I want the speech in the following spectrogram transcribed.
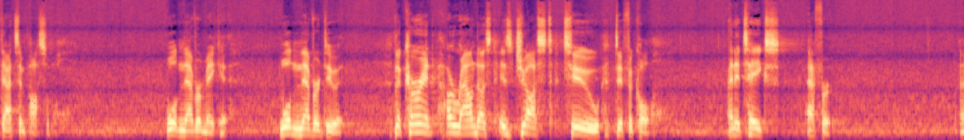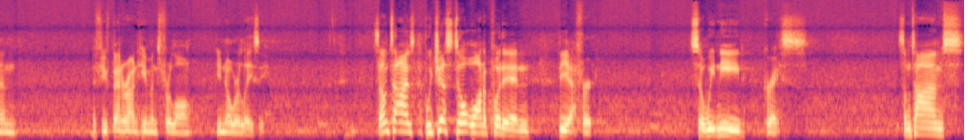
that's impossible. We'll never make it, we'll never do it. The current around us is just too difficult, and it takes effort. And if you've been around humans for long, you know we're lazy. Sometimes we just don't want to put in the effort. So we need grace. Sometimes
